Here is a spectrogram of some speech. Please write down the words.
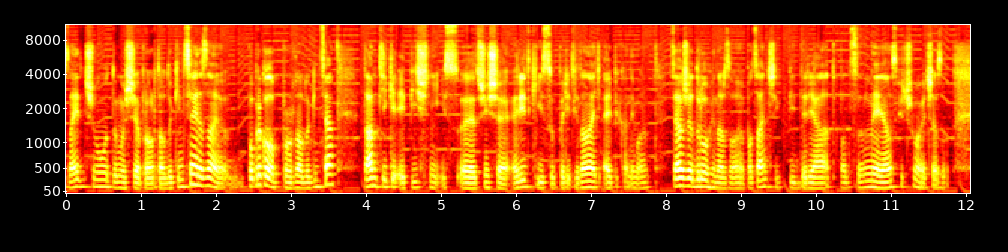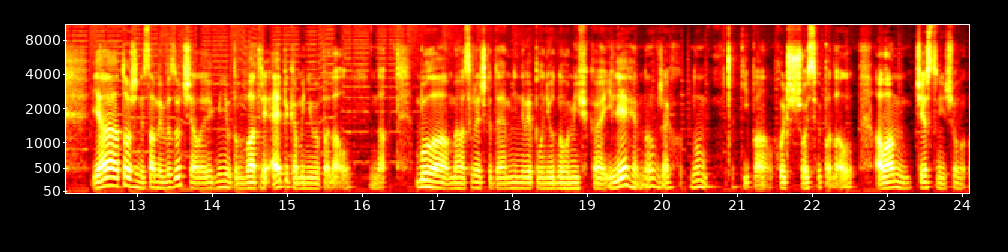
Знаєте чому? Тому що я прогортав до кінця, я не знаю. По приколу прогортав до кінця. Там тільки епічні, і, е, точніше, рідкі і суперрідкі, там навіть епіка немає. Це вже другий наш з вами пацанчик підряд. Пацани, я вам співчуваю, чесно. Я теж не самий везучий, але як мінімум там 2-3 епіка мені випадало. Да. Була мега скриничка, де мені не випало ні одного міфіка і леги, ну вже ну, типа, хоч щось випадало. А вам чисто нічого.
